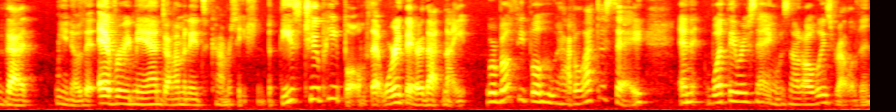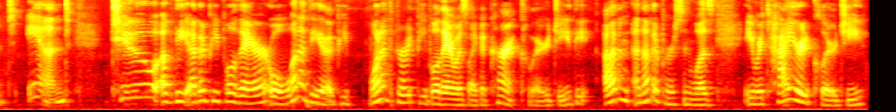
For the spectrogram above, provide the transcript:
that you know that every man dominates a conversation but these two people that were there that night were both people who had a lot to say and what they were saying was not always relevant and two of the other people there well one of the other people one of the people there was like a current clergy the other, another person was a retired clergy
